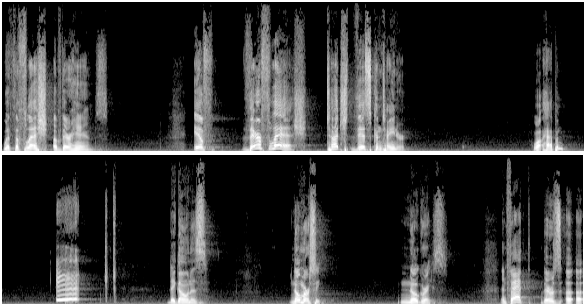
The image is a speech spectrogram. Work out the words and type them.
with the flesh of their hands. If their flesh touched this container, what happened? They. No mercy. No grace. In fact, there's a,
